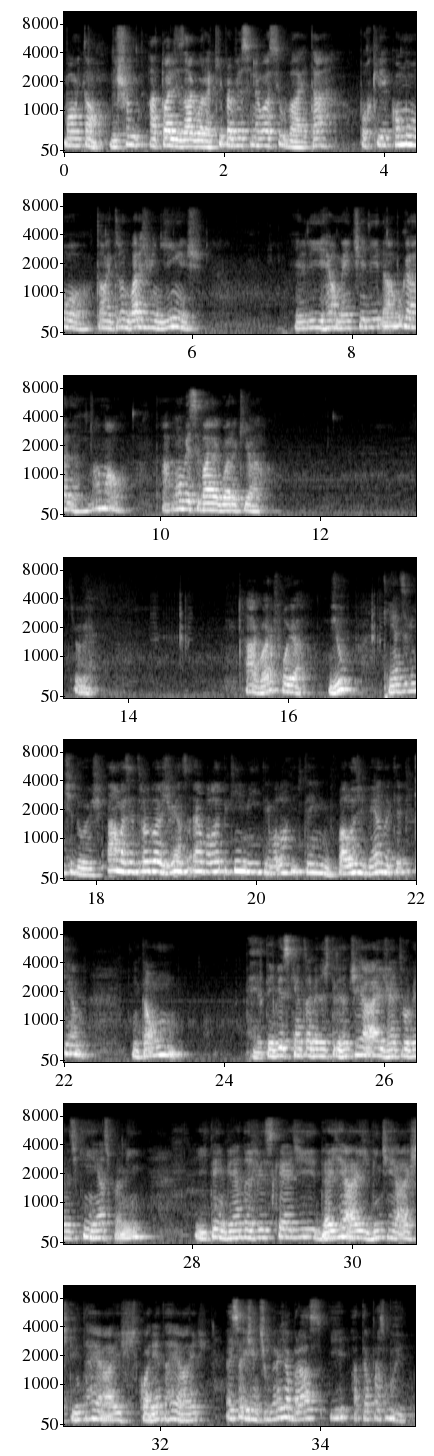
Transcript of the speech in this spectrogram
Bom, então, deixa eu atualizar agora aqui para ver se o negócio vai, tá? Porque como estão entrando várias vendinhas, ele realmente ele dá uma bugada, normal. Tá? Vamos ver se vai agora aqui, ó. Deixa eu ver. Ah, agora foi, ó. Viu? 522. Ah, mas entrou duas vendas. É, o valor é pequenininho. Tem valor, tem valor de venda que é pequeno. Então, é, tem vezes que entra venda de 300 reais, já entrou venda de 500 para mim. E tem venda às vezes que é de 10 reais, 20 reais, 30 reais, 40 reais. É isso aí, gente. Um grande abraço e até o próximo vídeo.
